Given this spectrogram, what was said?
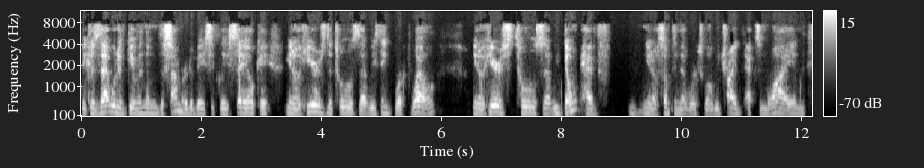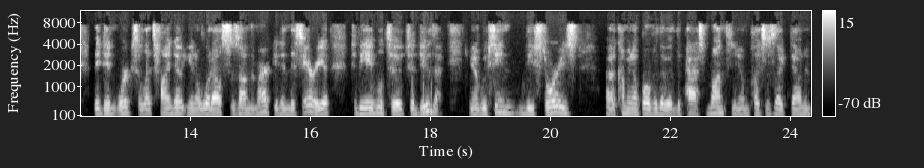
because that would have given them the summer to basically say, okay, you know, here's the tools that we think worked well. You know, here's tools that we don't have, you know, something that works well. We tried X and Y and they didn't work. So let's find out, you know, what else is on the market in this area to be able to, to do that. You know, we've seen these stories uh, coming up over the, the past month, you know, in places like down in,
